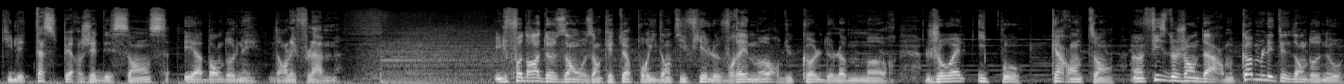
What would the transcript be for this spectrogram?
qu'il est aspergé d'essence et abandonné dans les flammes. Il faudra deux ans aux enquêteurs pour identifier le vrai mort du col de l'homme mort, Joël Hippo, 40 ans, un fils de gendarme, comme l'était Dandono.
